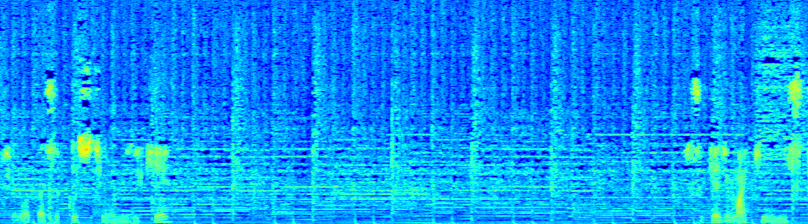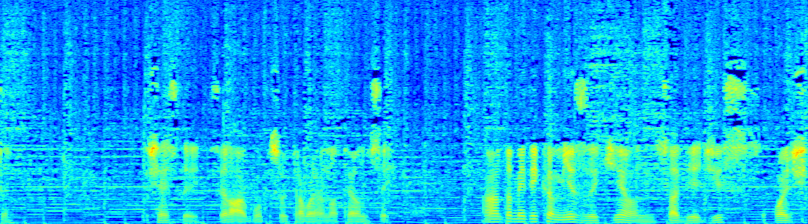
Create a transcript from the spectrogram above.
Deixa eu botar esse costumes aqui. Aqui é de maquinista. Deixa daí. Sei lá, alguma pessoa que trabalha no hotel, não sei. Ah, também tem camisas aqui, ó. Não sabia disso. Você pode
